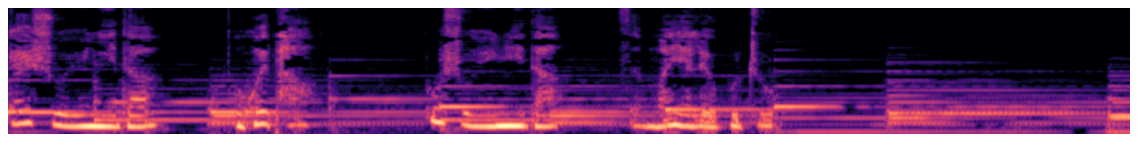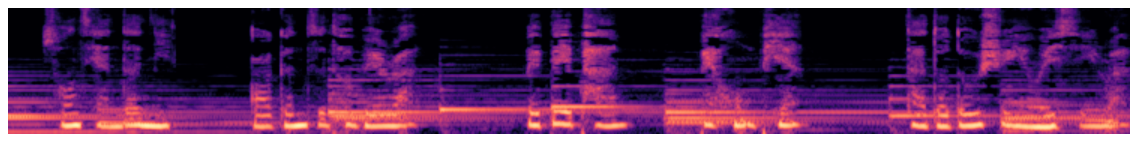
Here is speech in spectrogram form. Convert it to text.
该属于你的不会跑，不属于你的怎么也留不住。从前的你，耳根子特别软，被背叛，被哄骗，大多都是因为心软。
